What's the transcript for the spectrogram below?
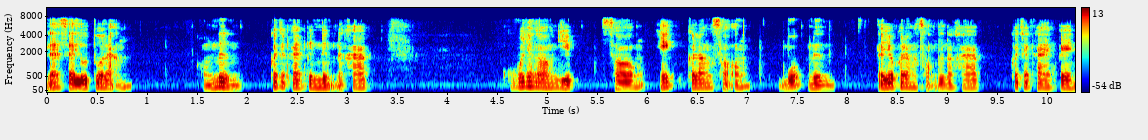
และใส่รูทตัวหลังของ 1 ก็จะกลายเป็น 1 นะครับ กูก็จะลองหยิบ 2x กำลัง2บวก 1 แล้วยกกำลัง2ดูนะครับ ก็จะกลายเป็น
